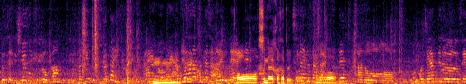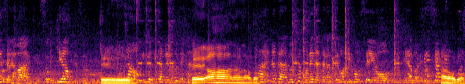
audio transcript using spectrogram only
どちらで中国と韓国の竹っていうのは硬いんですよ。柔らかさがないので。ああしなやかさというかしないでくださいで、あのー、お茶やってる先生らはすごく嫌うんです。えお茶をー、炒めるので、えー、ああなるほどなるほど、はい、だからどうしてもお値段高くても日本製を選ばれます。なるほどはい、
